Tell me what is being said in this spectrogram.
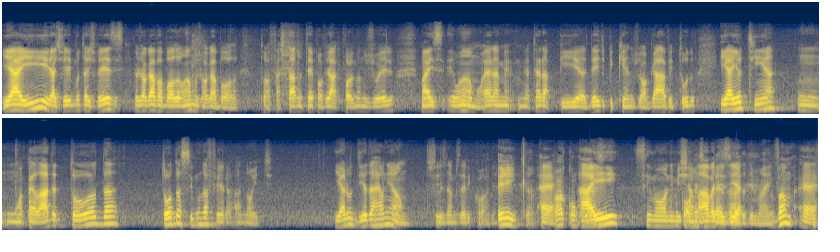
E aí, às vezes, muitas vezes, eu jogava bola, eu amo jogar bola. Estou afastado no tempo, havia problema no joelho, mas eu amo, era minha, minha terapia, desde pequeno jogava e tudo. E aí eu tinha um, uma pelada toda, toda segunda-feira à noite. E era o dia da reunião dos Filhos da Misericórdia. Eita! É. Aí Simone me chamava e dizia. Demais. Vamos, é.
